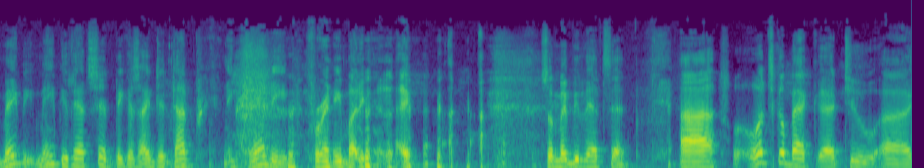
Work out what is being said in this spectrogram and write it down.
Maybe maybe that's it because I did not bring any candy for anybody tonight. so maybe that's it. Uh, let's go back uh, to uh,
